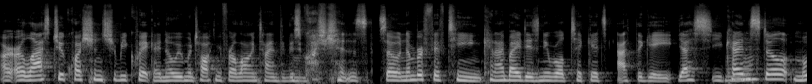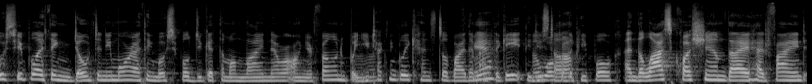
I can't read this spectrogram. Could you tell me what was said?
Our, our last two questions should be quick. I know we've been talking for a long time through these mm. questions. So, number 15, can I buy Disney World tickets at the gate? Yes, you can mm-hmm. still. Most people, I think, don't anymore. I think most people do get them online now or on your phone, but you mm-hmm. technically can still buy them Yeah, at the gate. They they'll do still the people. And the last question that I had find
